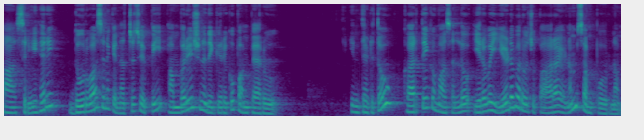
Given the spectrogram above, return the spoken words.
ఆ శ్రీహరి దూర్వాసునికి నచ్చచెప్పి అంబరీషుని దగ్గరకు పంపారు. ఇంతటితో కార్తీక మాసంలో ఇరవై ఏడవ రోజు పారాయణం సంపూర్ణం.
